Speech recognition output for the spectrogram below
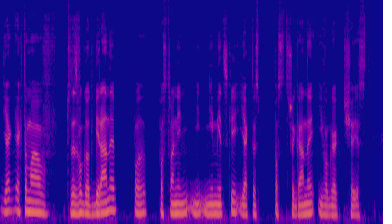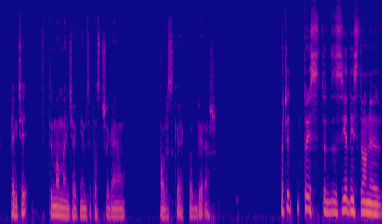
jak, jak to ma, w, czy to jest w ogóle odbierane po, po stronie niemieckiej, jak to jest postrzegane i w ogóle jak dzisiaj jest, jak dzisiaj w tym momencie, jak Niemcy postrzegają Polskę? Jak to odbierasz? Znaczy, to jest z jednej strony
